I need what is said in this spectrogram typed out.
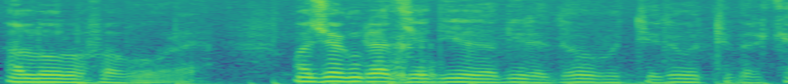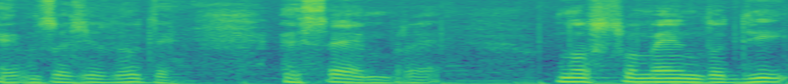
a loro favore. Ma c'è un grazie a Dio da dire tutti, tutti, perché un sacerdote è sempre uno strumento di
